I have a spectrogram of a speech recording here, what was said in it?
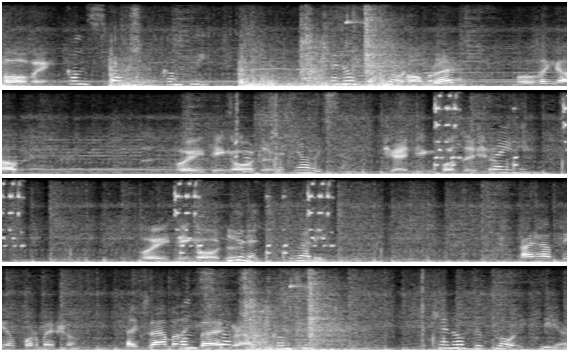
Moving. Construction complete. Cannot deploy. Comrade. Moving out. Waiting order. Garrison. Changing position. Training. Waiting order. Unit ready. I have the information. Examining Construction background. complete. Cannot deploy here.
